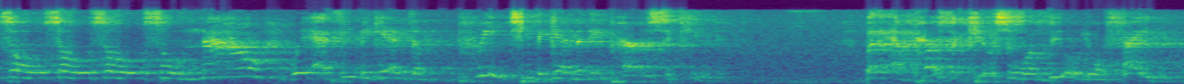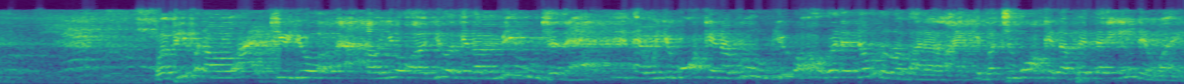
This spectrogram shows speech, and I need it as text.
So so so so now as he began to preach, he began to be persecuted. But a persecution will build your faith. When people don't like you, you'll, uh, you'll, you'll get immune to that. And when you walk in a room, you already know that nobody like you, but you're walking up in there anyway.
